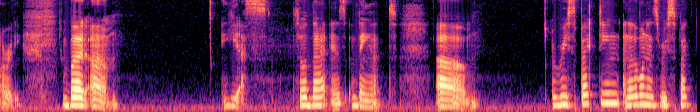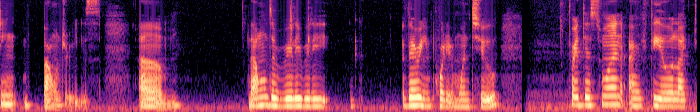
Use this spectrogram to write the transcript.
already. But um yes. So that is that. Um respecting another one is respecting boundaries. Um that one's a really really very important one too. For this one, I feel like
